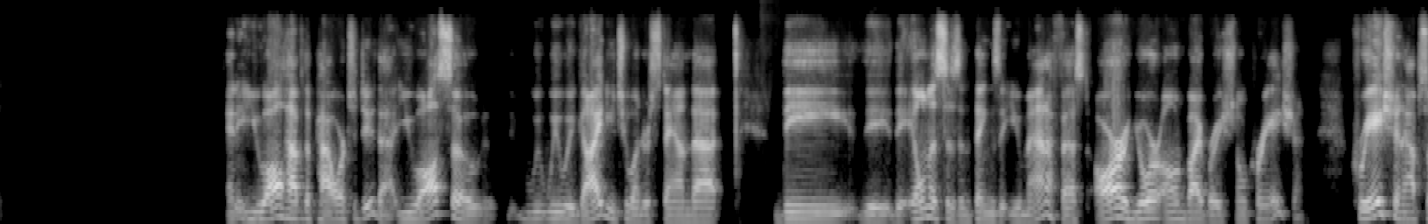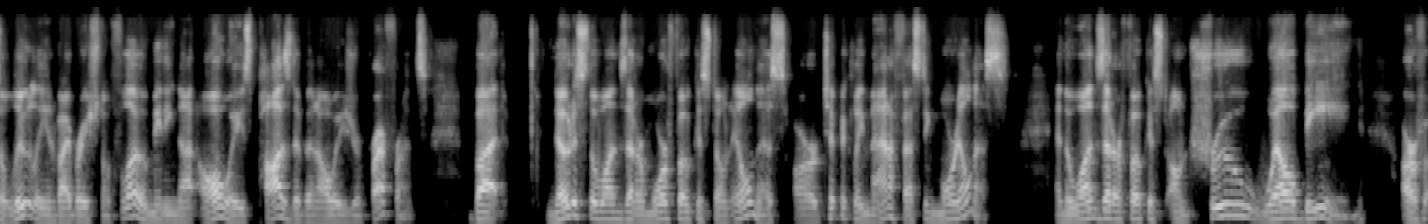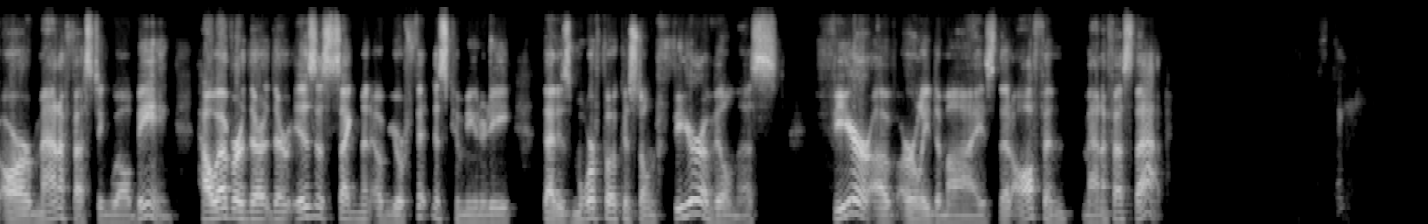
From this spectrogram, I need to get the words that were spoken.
And hmm. you all have the power to do that. You also, we, we would guide you to understand that the, the, the illnesses and things that you manifest are your own vibrational creation. Creation, absolutely, in vibrational flow, meaning not always positive and always your preference, but notice the ones that are more focused on illness are typically manifesting more illness and the ones that are focused on true well-being are, are manifesting well-being however there, there is a segment of your fitness community that is more focused on fear of illness fear of early demise that often manifest that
